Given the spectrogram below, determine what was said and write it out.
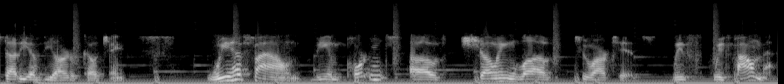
study of the art of coaching, we have found the importance of showing love to our kids. We've we've found that.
